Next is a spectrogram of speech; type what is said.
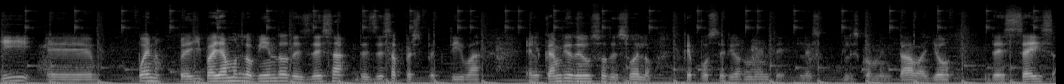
y eh, bueno, vayámoslo viendo desde esa, desde esa perspectiva. El cambio de uso de suelo, que posteriormente les, les comentaba yo, de 6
